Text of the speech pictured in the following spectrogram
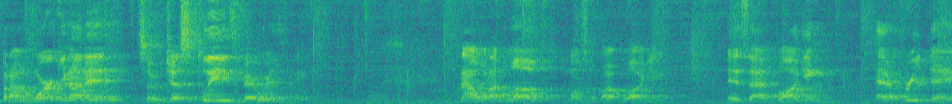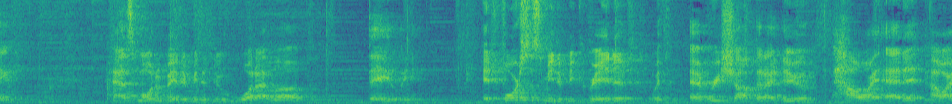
But I'm working on it, so just please bear with me. Now, what I love most about vlogging is that vlogging every day has motivated me to do what I love daily. It forces me to be creative with every shot that I do, how I edit, how I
